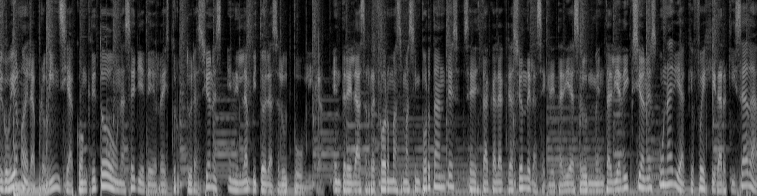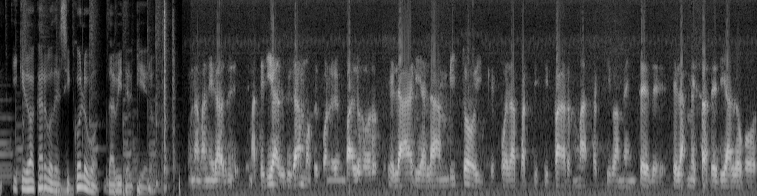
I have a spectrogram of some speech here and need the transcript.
El gobierno de la provincia concretó una serie de reestructuraciones en el ámbito de la salud pública. Entre las reformas más importantes se destaca la creación de la Secretaría de Salud Mental y Adicciones, un área que fue jerarquizada y quedó a cargo del psicólogo David El Piero una manera de, material, digamos, de poner en valor el área, el ámbito y que pueda participar más activamente de, las mesas de diálogo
